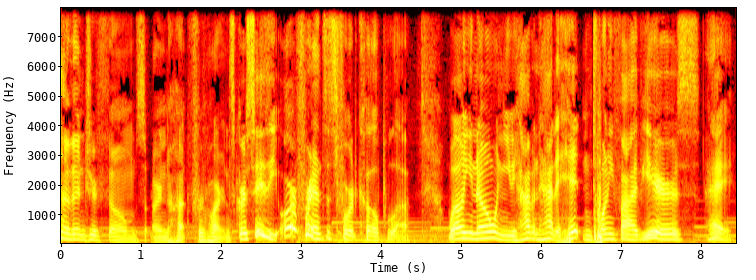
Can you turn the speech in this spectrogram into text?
Avenger films are not for Martin Scorsese or Francis Ford Coppola. Well, you know, when you haven't had a hit in 25 years, hey,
